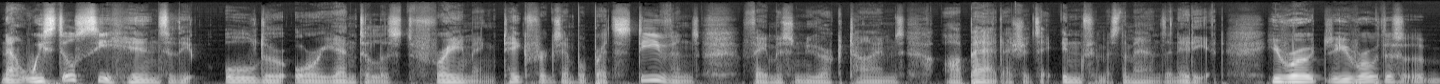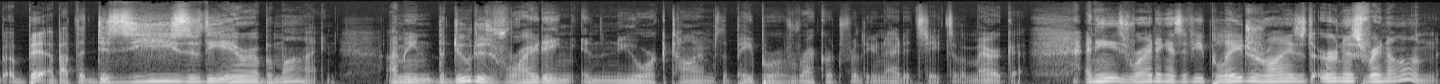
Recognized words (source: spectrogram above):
Now, we still see hints of the older Orientalist framing. Take, for example, Bret Stephens, famous New York Times op-ed, I should say infamous, the man's an idiot. He wrote, he wrote this a, a bit about the disease of the Arab mind. I mean, the dude is writing in the New York Times, the paper of record for the United States of America, and he's writing as if he plagiarized Ernest Renan.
